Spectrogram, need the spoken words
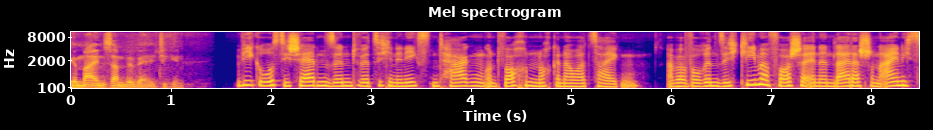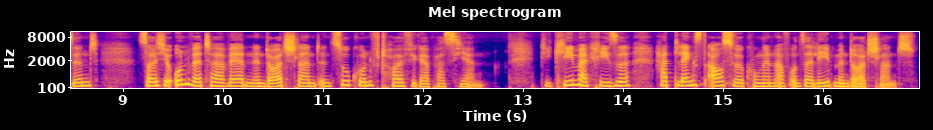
gemeinsam bewältigen. Wie groß die Schäden sind, wird sich in den nächsten Tagen und Wochen noch genauer zeigen. Aber worin sich Klimaforscherinnen leider schon einig sind, solche Unwetter werden in Deutschland in Zukunft häufiger passieren. Die Klimakrise hat längst Auswirkungen auf unser Leben in Deutschland.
